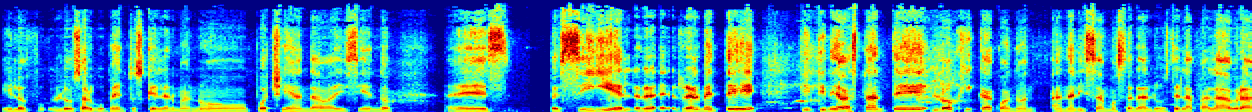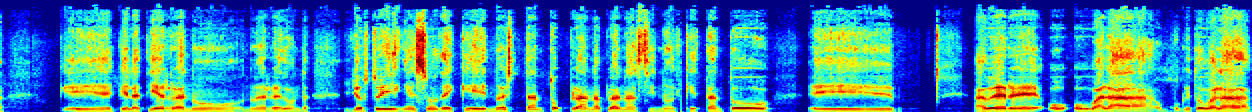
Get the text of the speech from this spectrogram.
y los, argumentos que el hermano Pochi andaba diciendo. Es, pues sí, realmente tiene bastante lógica cuando analizamos a la luz de la palabra que la Tierra no, no, es redonda. Yo estoy en eso de que no es tanto plana, plana, sino es que es tanto, eh, a ver, eh, ovalada, un poquito ovalada.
